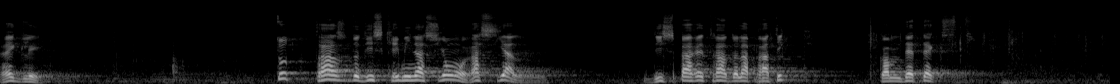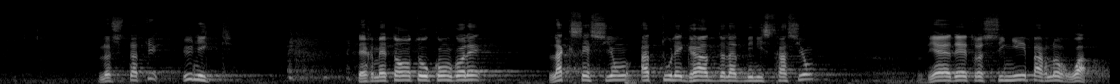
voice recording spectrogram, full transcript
réglé. toute trace de discrimination raciale disparaîtra de la pratique comme des textes. Le statut unique permettant aux Congolais l'accession à tous les grades de l'administration vient d'être signé par le roi.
